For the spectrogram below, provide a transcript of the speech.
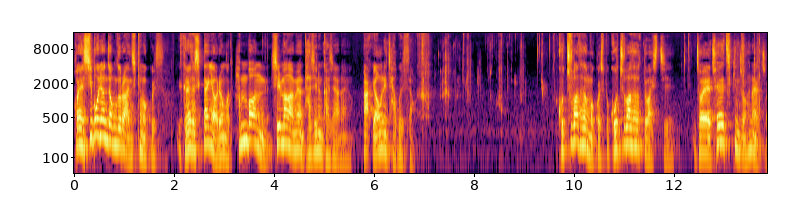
거의 한 15년 정도를 안 시켜 먹고 있어. 그래서 식당이 어려운 것 같아. 한 번 실망하면 다시는 가지 않아요. 아, 영은이 자고 있어. 고추바사삭 먹고 싶어. 고추바사삭도 맛있지. 저의 최애 치킨 중 하나였죠.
